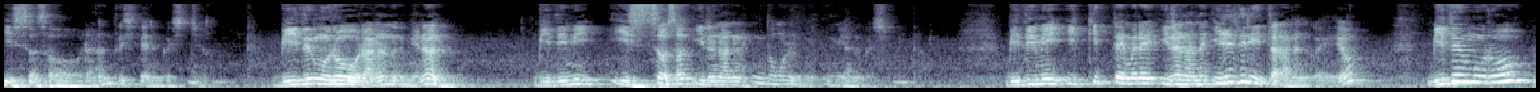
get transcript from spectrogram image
있어서라는 뜻이 되는 것이죠. 믿음으로라는 의미는 믿음이 있어서 일어나는 행동을 의미하는 것입니다. 믿음이 있기 때문에 일어나는 일들이 있다라는 거예요. 믿음으로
